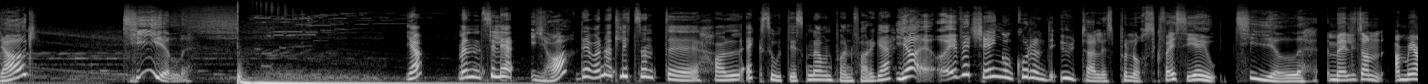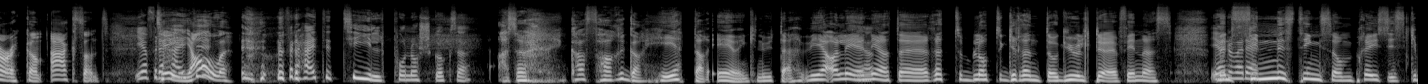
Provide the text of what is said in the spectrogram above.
Dag Teal. Ja, men Silje, Ja, det var nå et litt sånt eh, halveksotisk navn på en farge. Ja, og jeg vet ikke engang hvordan det uttales på norsk, for jeg sier jo teal med litt sånn American accent. Ja, for det heter, Teal! for det heter TIL på norsk også. Altså, hva farger heter er jo en knute. Vi er alle enige ja. at eh, rødt, blått, grønt og gult eh, finnes. Ja, Men det det. finnes ting som prøyssisk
